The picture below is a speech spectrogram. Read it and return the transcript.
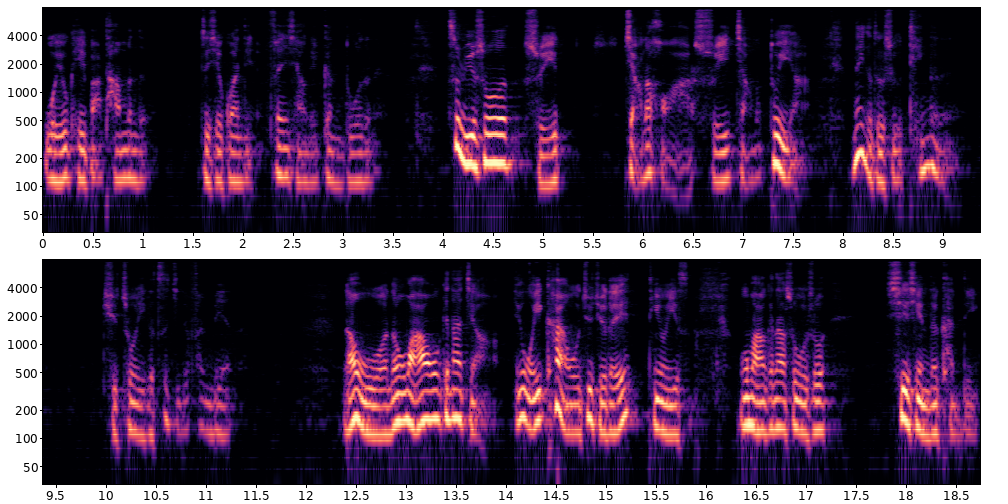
我又可以把他们的这些观点分享给更多的人。至于说谁讲的好啊，谁讲的对啊，那个都是有听的人去做一个自己的分辨的。然后我呢，我马上我跟他讲，因为我一看我就觉得哎挺有意思，我马上跟他说，我说谢谢你的肯定，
